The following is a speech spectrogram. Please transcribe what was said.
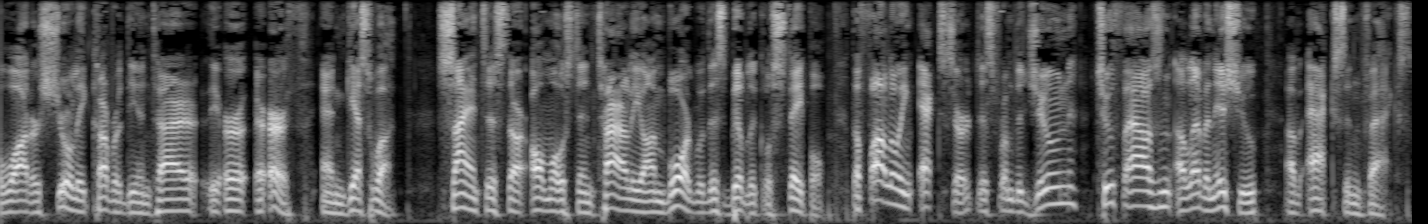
water surely covered the entire Earth, and guess what? Scientists are almost entirely on board with this biblical staple. The following excerpt is from the June 2011 issue of Acts and Facts.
